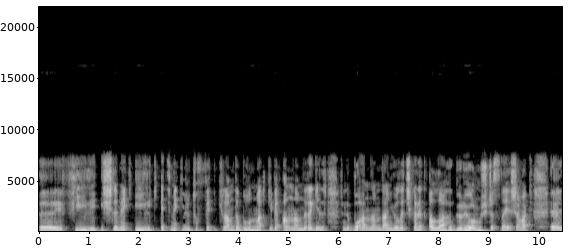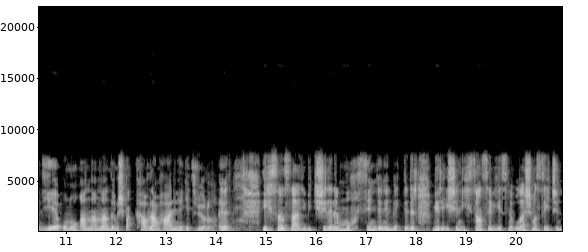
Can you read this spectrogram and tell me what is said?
e, fiili işlemek, iyilik etmek, lütuf ve ikramda bulunmak gibi anlamlara gelir. Şimdi bu anlamdan yola çıkarak Allah'ı görüyormuşçasına yaşamak e, diye onu anlamlandırmış. Bak kavram haline getiriyor onu. Evet. İhsan sahibi kişilere muhsin denilmektedir. Bir işin ihsan seviyesine ulaşması için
